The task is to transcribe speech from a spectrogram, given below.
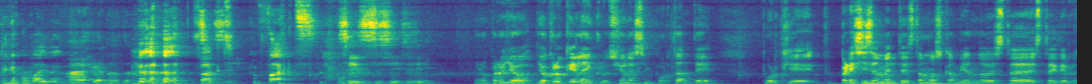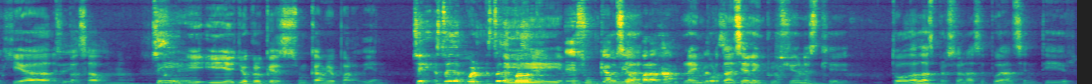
oiga, no Biden. ah, ajá, no, no, no, Facts. sí, Facts. Sí, sí, sí, sí, sí. Bueno, pero yo, yo creo que la inclusión es importante porque precisamente estamos cambiando esta, esta ideología del Sí. pasado, ¿no? Sí, Y, y yo creo que es un cambio para bien. Sí, estoy de acuerdo, estoy de acuerdo. Y, Es un o cambio sea, para ajá. La importancia de la inclusión es que todas las personas se puedan sentir,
